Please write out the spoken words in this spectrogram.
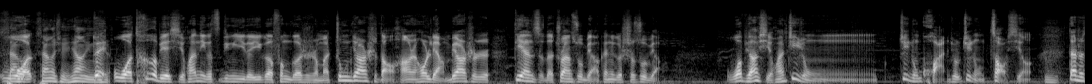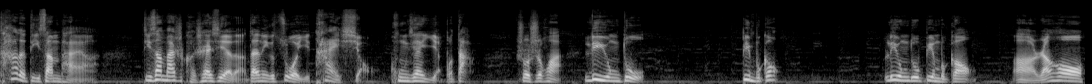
三我个三个选项应该对我特别喜欢那个自定义的一个风格是什么？中间是导航，然后两边是电子的转速表跟那个时速表。我比较喜欢这种这种款，就是这种造型。嗯但是它的第三排啊，第三排是可拆卸的，但那个座椅太小，空间也不大。说实话，利用度并不高，利用度并不高啊。然后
